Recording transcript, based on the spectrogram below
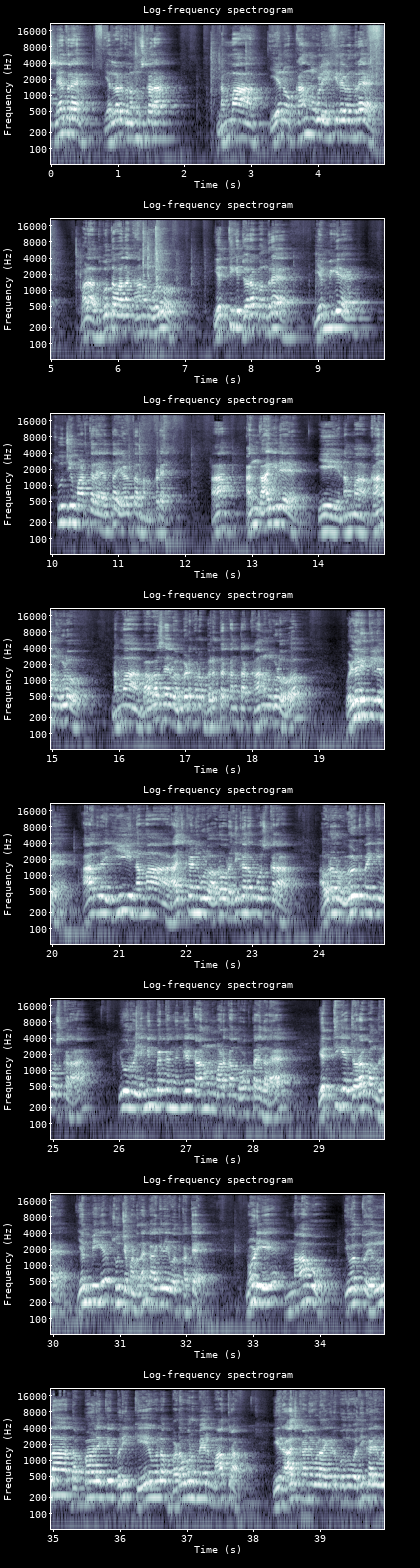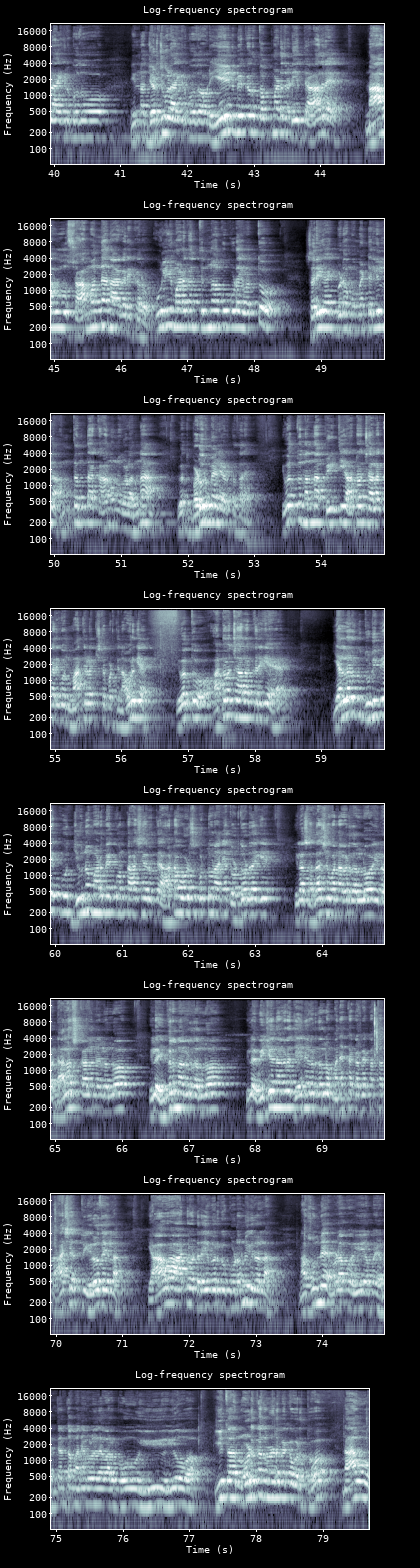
ಸ್ನೇಹಿತರೆ, ಎಲ್ಲರಿಗೂ ನಮಸ್ಕಾರ. ನಮ್ಮ ಏನು ಕಾನೂನುಗಳು ಹೆಂಗಿದ್ದಾವೆ ಅಂದರೆ ಭಾಳ ಅದ್ಭುತವಾದ ಕಾನೂನುಗಳು. ಎತ್ತಿಗೆ ಜ್ವರ ಬಂದರೆ ಎಮ್ಮಿಗೆ ಸೂಚಿ ಮಾಡ್ತಾರೆ ಅಂತ ಹೇಳ್ತಾರೆ ನಮ್ಮ ಕಡೆ. ಹಂಗಾಗಿದೆ ಈ ನಮ್ಮ ಕಾನೂನುಗಳು. ನಮ್ಮ ಬಾಬಾ ಸಾಹೇಬ್ ಅಂಬೇಡ್ಕರ್ ಬರತಕ್ಕಂಥ ಕಾನೂನುಗಳು ಒಳ್ಳೆ ರೀತಿಲಿವೆ. ಆದರೆ ಈ ನಮ್ಮ ರಾಜಕಾರಣಿಗಳು ಅವರವ್ರ ಅಧಿಕಾರಕ್ಕೋಸ್ಕರ, ಅವರವ್ರ ವೋಟ್ ಬ್ಯಾಂಕಿಗೋಸ್ಕರ ಇವರು ಹೆಂಗಿನ ಬೇಕಂಗೆ ಕಾನೂನು ಮಾಡ್ಕೊಂಡು ಹೋಗ್ತಾ ಇದ್ದಾರೆ. ಎತ್ತಿಗೆ ಜ್ವರ ಬಂದರೆ ಎಮ್ಮಿಗೆ ಸೂಚಿ ಮಾಡ್ದಂಗೆ ಆಗಿದೆ ಇವತ್ತು ಕತೆ. ನೋಡಿ, ನಾವು ಇವತ್ತು ಎಲ್ಲ ದಬ್ಬಾಳಿಕೆ ಬರೀ ಕೇವಲ ಬಡವರ ಮೇಲೆ ಮಾತ್ರ. ಈ ರಾಜಕಾರಣಿಗಳಾಗಿರ್ಬೋದು, ಅಧಿಕಾರಿಗಳಾಗಿರ್ಬೋದು, ಇನ್ನು ಜಡ್ಜ್ಗಳಾಗಿರ್ಬೋದು, ಅವ್ರು ಏನು ಬೇಕಾದ್ರೂ ತಪ್ಪು ಮಾಡಿದ್ರೆ ನಡೆಯುತ್ತೆ. ಆದರೆ ನಾವು ಸಾಮಾನ್ಯ ನಾಗರಿಕರು, ಕೂಲಿ ಮಾಡ್ಕೊಂಡು ತಿನ್ನೋಕ್ಕೂ ಕೂಡ ಇವತ್ತು ಸರಿಯಾಗಿ ಬಿಡೋ ಮೂಮೆಂಟಲ್ಲಿಲ್ಲ ಅಂತಂಥ ಕಾನೂನುಗಳನ್ನು ಇವತ್ತು ಬಡವ್ರ ಮೇಲೆ ಹೇಳ್ತಿದ್ದಾರೆ ಇವತ್ತು ನನ್ನ ಪ್ರೀತಿ ಆಟೋ ಚಾಲಕರಿಗೆ ಒಂದು ಮಾತು ಹೇಳೋಕ್ಕೆ ಇಷ್ಟಪಡ್ತೀನಿ. ಅವ್ರಿಗೆ, ಇವತ್ತು ಆಟೋ ಚಾಲಕರಿಗೆ ಎಲ್ಲರಿಗೂ ದುಡಿಬೇಕು, ಜೀವನ ಮಾಡಬೇಕು ಅಂತ ಆಸೆ ಇರುತ್ತೆ. ಆಟೋ ಓಡಿಸ್ಬಿಟ್ಟು ನಾನೇ ದೊಡ್ಡ ದೊಡ್ಡದಾಗಿ ಇಲ್ಲ ಸದಾಶಿವ ನಗರದಲ್ಲೋ ಇಲ್ಲ ಡಾಲರ್ಸ್ ಕಾಲೋನಿಯಲ್ಲೋ, ಇಲ್ಲ ಇಂದ್ರನಗರದಲ್ಲೋ, ಇಲ್ಲ ವಿಜಯನಗರ, ಜಯನಗರದಲ್ಲೋ ಮನೆ ತಗೋಬೇಕಂತ ಆಸೆ ಅಂತೂ ಇರೋದೇ ಇಲ್ಲ. ಯಾವ ಆಟೋ ಡ್ರೈವರ್ಗೂ ಕೂಡ ಇರಲ್ಲ. ನಾವು ಸುಮ್ಮನೆ ನೋಡಪ್ಪ ಅಯ್ಯಪ್ಪ ಎಂತೆಂಥ ಮನೆಗಳಿದಾವಲ್ಪ ಅಯ್ಯೋ, ಈ ಥರ ನೋಡ್ಕೊಂಡು ನೋಡಬೇಕ ಹೊರತು ನಾವು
